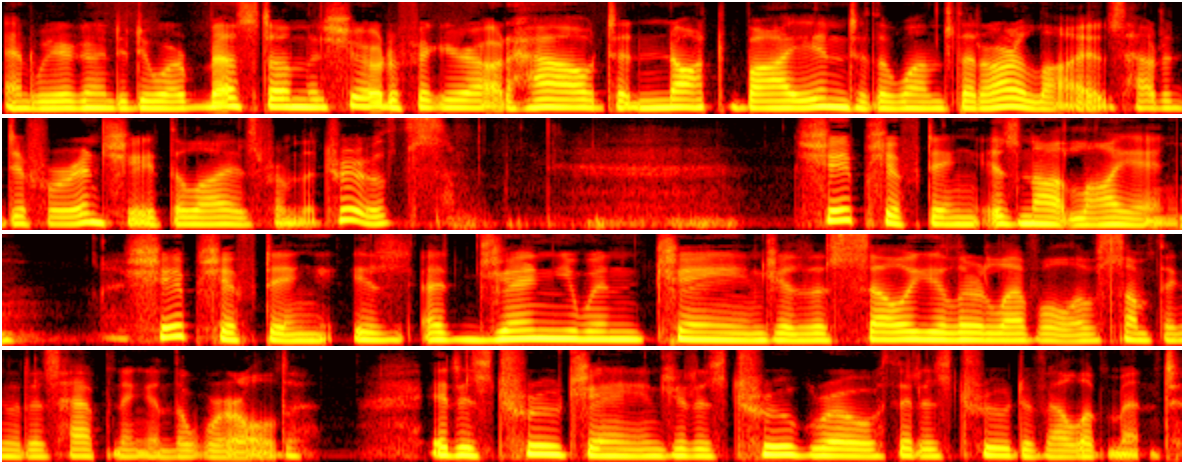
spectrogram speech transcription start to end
and we are going to do our best on the show to figure out how to not buy into the ones that are lies, how to differentiate the lies from the truths. Shapeshifting is not lying. Shapeshifting is a genuine change at a cellular level of something that is happening in the world. It is true change, it is true growth, it is true development.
